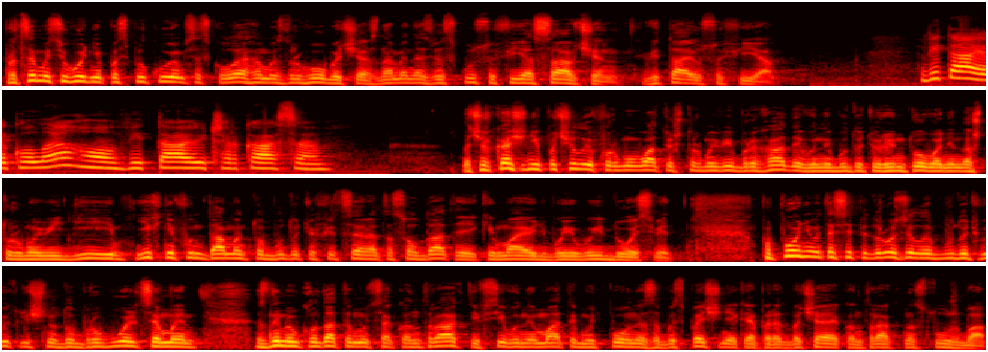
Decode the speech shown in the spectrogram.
Про це ми сьогодні поспілкуємося з колегами з Другобича. З нами на зв'язку Софія Савчин. Вітаю, Софія. Вітаю колего, вітаю Черкаси. На Черкащині почали формувати штурмові бригади. Вони будуть орієнтовані на штурмові дії. Їхнім фундаментом будуть офіцери та солдати, які мають бойовий досвід. Поповнюватися підрозділи будуть виключно добровольцями. З ними укладатимуться контракт, і всі вони матимуть повне забезпечення, яке передбачає контрактна служба.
